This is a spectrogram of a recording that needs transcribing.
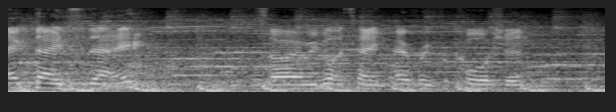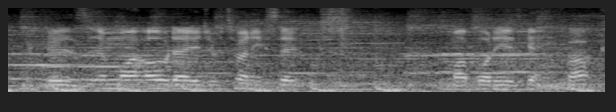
leg day today. So we got to take every precaution because in my old age of 26, my body is getting fucked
